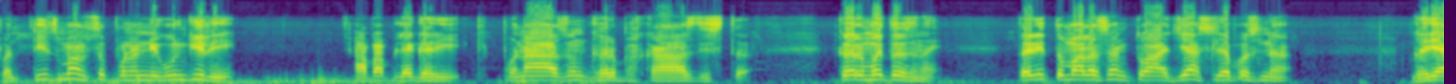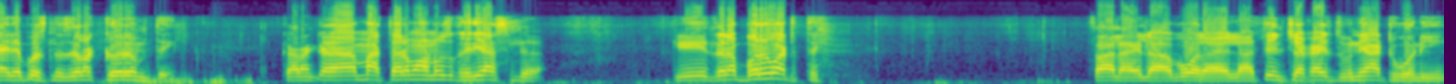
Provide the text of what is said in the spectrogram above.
पण तीच माणसं पुन्हा निघून गेली आपापल्या घरी की पुन्हा अजून घर भकास दिसतं. करमतच नाही. तरी तुम्हाला सांगतो आजी असल्यापासनं घरी आल्यापासनं जरा करमतंय. कारण का म्हातारा माणूस घरी असलं की जरा बरं वाटतंय. चालायला बोलायला त्यांच्या काय जुन्या आठवणी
